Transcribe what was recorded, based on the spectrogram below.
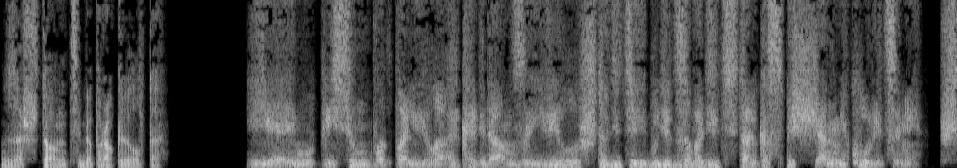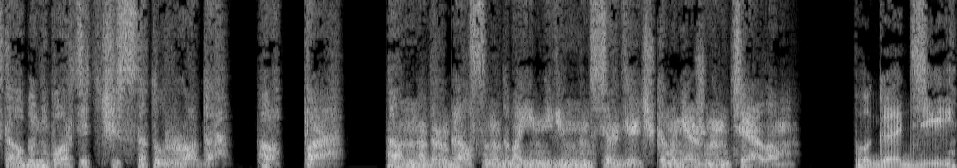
«За что он тебя проклял-то?» Я ему писюн подпалила, когда он заявил, что детей будет заводить только с песчаными курицами, чтобы не портить чистоту рода. Опа! Он надругался над моим невинным сердечком и нежным телом. «Погоди!»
